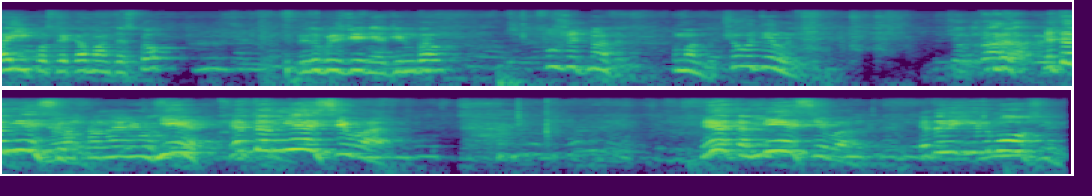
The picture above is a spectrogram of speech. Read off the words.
Бои после команды стоп. Предупреждение один балл. Слушать надо. Команда, что вы делаете? Драться Это месиво. Нет, это месиво. Это месиво. Это не кикбоксинг.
